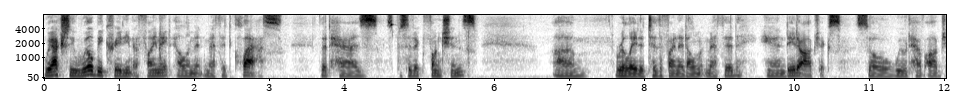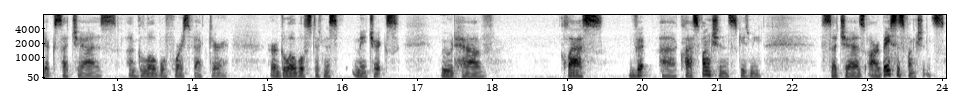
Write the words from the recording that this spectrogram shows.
we actually will be creating a finite element method class that has specific functions um, related to the finite element method and data objects. So we would have objects such as a global force vector or a global stiffness matrix. We would have class, uh, class functions, excuse me, such as our basis functions.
